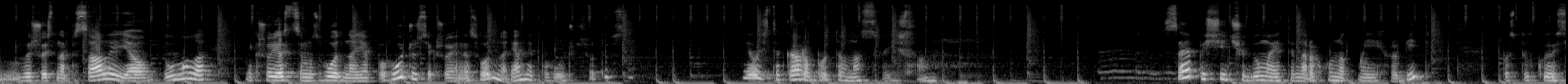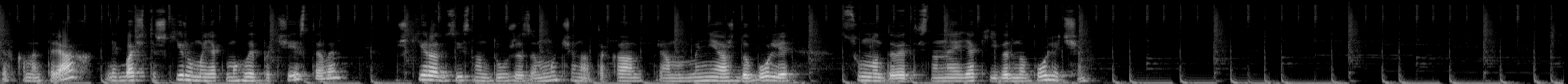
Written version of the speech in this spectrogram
ви щось написали, я обдумала. Якщо я з цим згодна, я погоджусь, якщо я не згодна, я не погоджусь. От і все. І ось така робота у нас вийшла. Все, пишіть, що думаєте на рахунок моїх робіт. Поспілкуємося в коментарях. Як бачите, шкіру ми як могли почистили. Шкіра, звісно, дуже замучена, така, прям мені аж до болі сумно дивитись на неї, як їй видно боляче.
